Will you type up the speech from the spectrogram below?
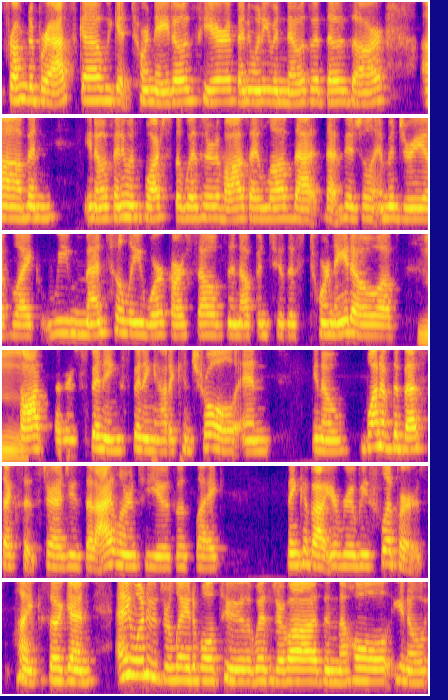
from Nebraska. We get tornadoes here, if anyone even knows what those are. Um, and, you know, if anyone's watched The Wizard of Oz, I love that that visual imagery of like we mentally work ourselves in up into this tornado of mm. thoughts that are spinning, spinning out of control. And, you know, one of the best exit strategies that I learned to use was like, think about your ruby slippers. Like, so again, anyone who's relatable to the Wizard of Oz and the whole, you know,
